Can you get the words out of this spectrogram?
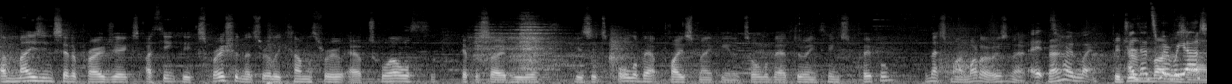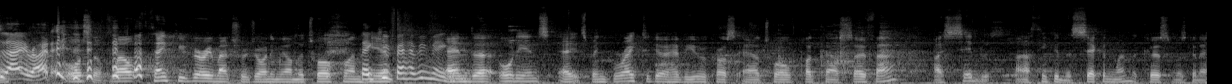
Amazing set of projects. I think the expression that's really come through our 12th episode here is it's all about placemaking and it's all about doing things for people. And that's my motto, isn't it? It- No? totally. Be And that's where we are today, right? Awesome. Well, thank you very much for joining me on the 12th one Thank here. you for having me again. And uh, audience, uh, it's been great to go have you across our 12 podcasts so far. I said, I think in the second one, that Kirsten was going to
